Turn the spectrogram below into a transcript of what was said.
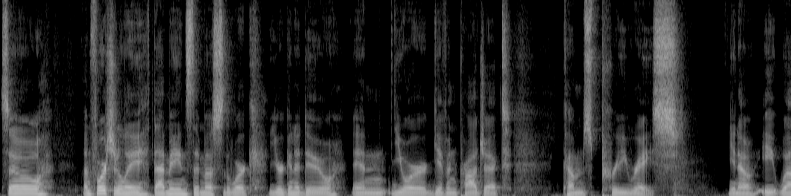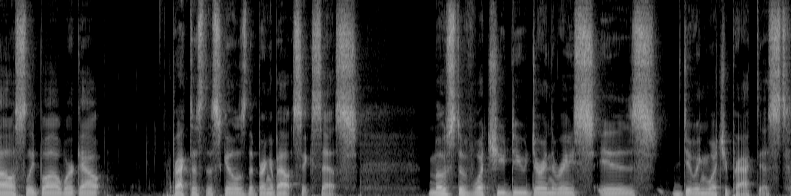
So, unfortunately, that means that most of the work you're going to do in your given project comes pre race. You know, eat well, sleep well, work out, practice the skills that bring about success most of what you do during the race is doing what you practiced.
